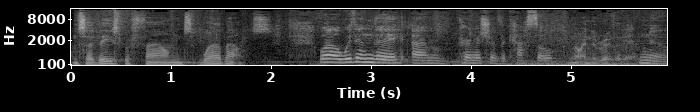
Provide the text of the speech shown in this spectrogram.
And so these were found whereabouts? Well, within the um, perimeter of the castle, Not in the river then? no.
